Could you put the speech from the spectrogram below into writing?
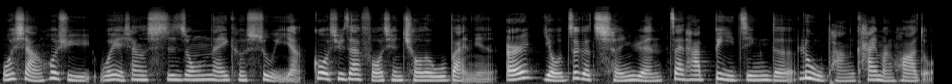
我想，或许我也像诗中那一棵树一样，过去在佛前求了五百年，而有这个尘缘，在他必经的路旁开满花朵。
